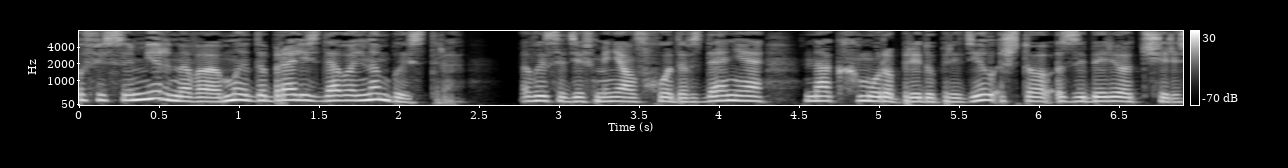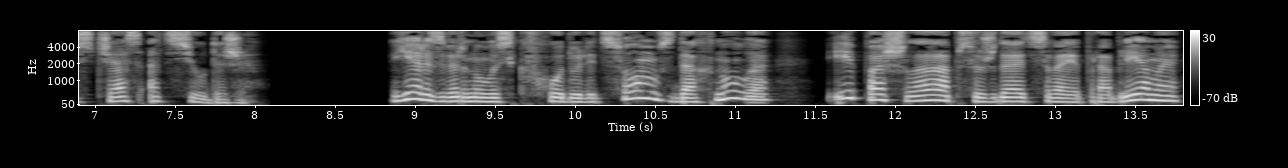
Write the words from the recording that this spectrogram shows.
офиса Мирного мы добрались довольно быстро. Высадив меня у входа в здание, Нак хмуро предупредил, что заберет через час отсюда же. Я развернулась к входу лицом, вздохнула и пошла обсуждать свои проблемы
